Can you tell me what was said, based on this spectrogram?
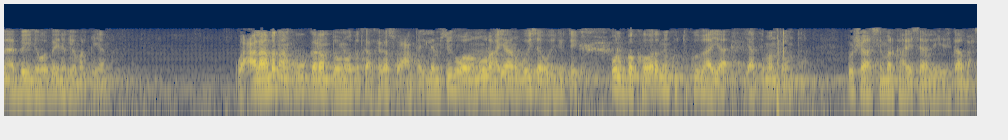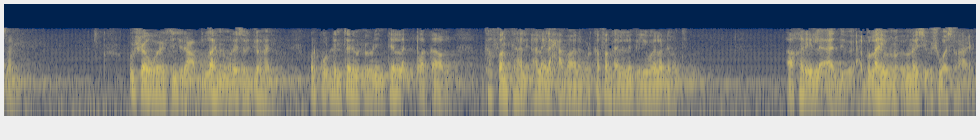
maa bayni wa baynaka ywma alqiyaama waa calaamad aan kugu garan doono dadka ad kaga soocantahay ila muslimiintu wada nuurahayaano weysaa wada jirte ul bakoorad nin ku tukubhaya yaad iman doontaa ushaasi marka haysaa la kaa baxsan ushaa uu haysan jiray cabdullahi bn unays aljuhani markuu dhintana wuxuu i inti la qaado kafanka halayla xabaala bu kafanka halala geliy way la dhimatay aakhira ila aadi cabdullahi bn unays ush waa israaceen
